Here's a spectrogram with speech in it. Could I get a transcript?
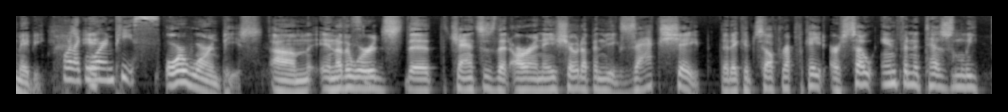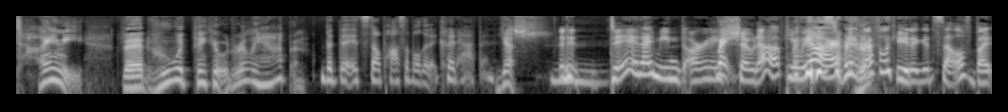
maybe. or like War and Peace. Or War and Peace. Um, in other words, the chances that RNA showed up in the exact shape that it could self replicate are so infinitesimally tiny that who would think it would really happen? But the, it's still possible that it could happen. Yes. And it did. I mean, RNA Right. showed up. Here we are. started replicating itself, but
